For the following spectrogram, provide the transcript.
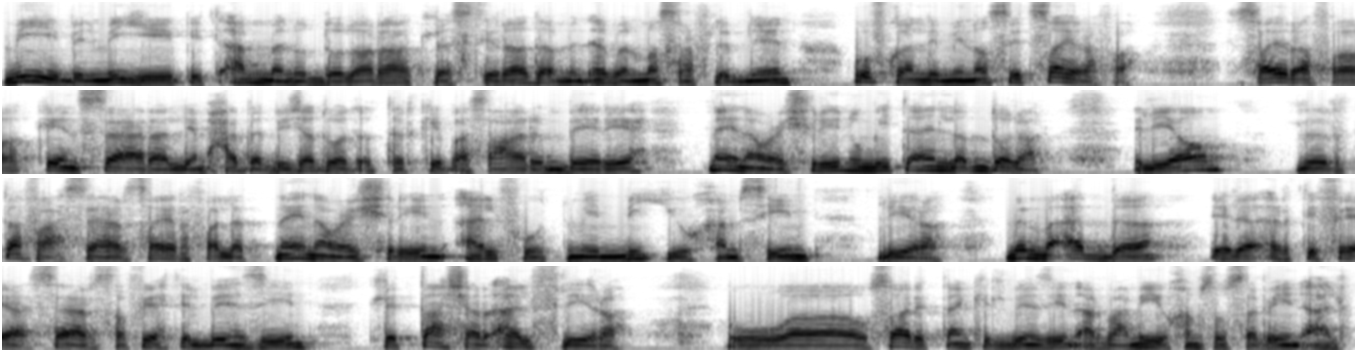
100% بيتأمن الدولارات لاستيرادها من قبل مصرف لبنان وفقا لمنصة صيرفة. صيرفة كان سعرها اللي محدد بجدول تركيب أسعار امبارح 22 و200 للدولار اليوم ارتفع سعر صيرفة ل 22850 ليرة مما أدى إلى ارتفاع سعر صفيحة البنزين 13000 ليرة. وصار التانك البنزين 475 ألف.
